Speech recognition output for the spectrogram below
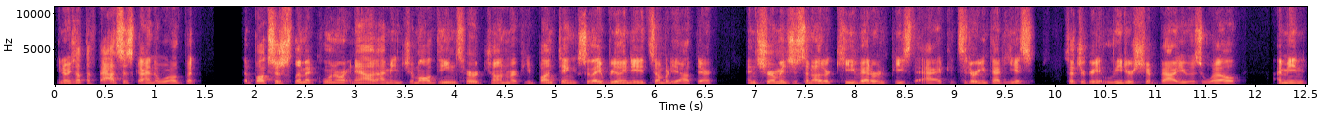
You know, he's not the fastest guy in the world, but the Bucks are slim at corner right now. I mean, Jamel Dean's hurt, Sean Murphy Bunting, so they really needed somebody out there. And Sherman's just another key veteran piece to add, considering that he has such a great leadership value as well. I mean,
